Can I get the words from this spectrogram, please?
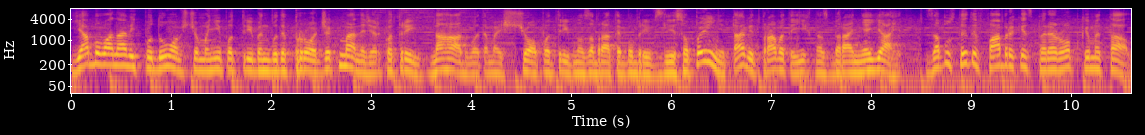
Я бува навіть подумав, що мені потрібен буде project менеджер, котрий нагадуватиме, що потрібно забрати бобрів з лісопильні та відправити їх на збирання ягід, запустити фабрики з переробки металу,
